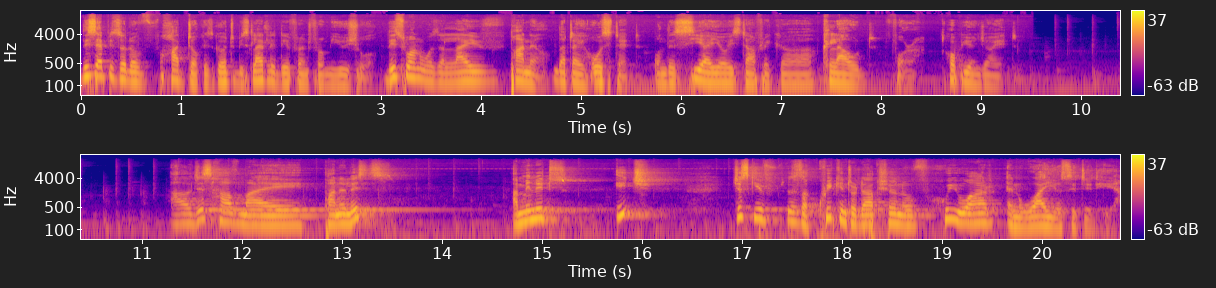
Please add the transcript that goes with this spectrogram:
This episode of Hard Talk is going to be slightly different from usual. This one was a live panel that I hosted on the CIO East Africa Cloud Forum. Hope you enjoy it. I'll just have my panelists a minute each. Just give us a quick introduction of who you are and why you're seated here.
